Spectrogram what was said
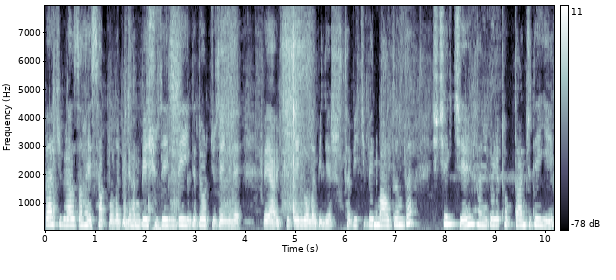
Belki biraz daha hesaplı olabilir. Hani 550 değil de 450 ve veya 350 olabilir. Tabii ki benim aldığımda çiçekçi hani böyle toptancı değil.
